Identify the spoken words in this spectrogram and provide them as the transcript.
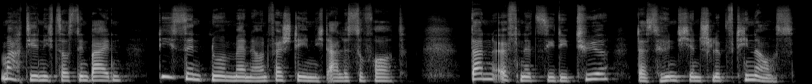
Mach dir nichts aus den beiden. Die sind nur Männer und verstehen nicht alles sofort. Dann öffnet sie die Tür, das Hündchen schlüpft hinaus.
